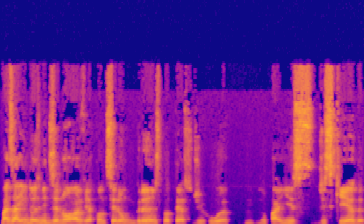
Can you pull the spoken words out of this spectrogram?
Mas aí, em 2019, aconteceram grandes protestos de rua no país, de esquerda,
